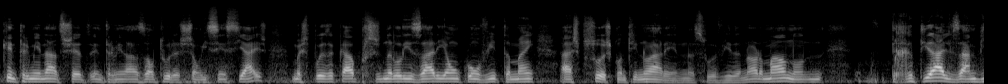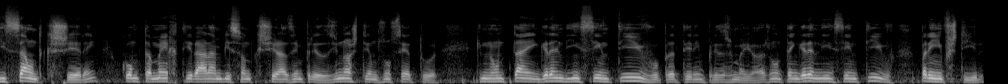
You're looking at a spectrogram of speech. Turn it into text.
que em, determinados, em determinadas alturas são essenciais, mas depois acaba por se generalizar e é um convite também às pessoas continuarem na sua vida normal, retirar-lhes a ambição de crescerem, como também retirar a ambição de crescer às empresas. E nós temos um setor que não tem grande incentivo para ter empresas maiores, não tem grande incentivo para investir,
